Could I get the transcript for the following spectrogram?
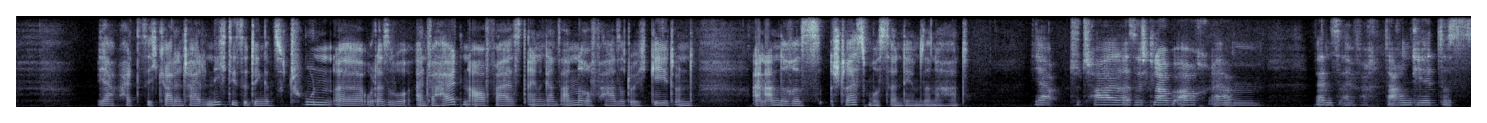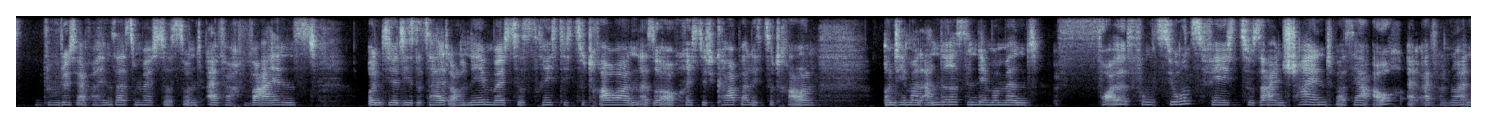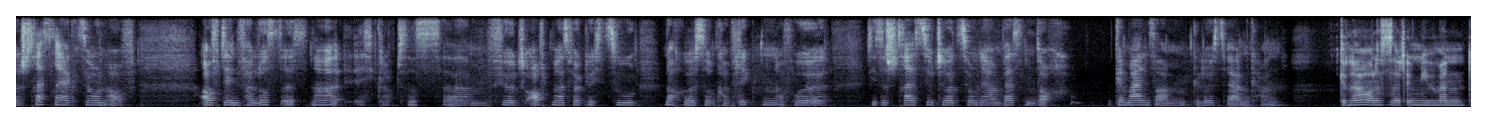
ja, halt sich gerade entscheidet, nicht diese Dinge zu tun äh, oder so ein Verhalten aufweist, eine ganz andere Phase durchgeht und ein anderes Stressmuster in dem Sinne hat. Ja, total. Also ich glaube auch, ähm, wenn es einfach darum geht, dass du dich einfach hinsetzen möchtest und einfach weinst und dir diese Zeit auch nehmen möchtest, richtig zu trauern, also auch richtig körperlich zu trauern und jemand anderes in dem Moment voll funktionsfähig zu sein scheint, was ja auch einfach nur eine Stressreaktion auf, auf den Verlust ist. Ne? Ich glaube, das ähm, führt oftmals wirklich zu noch größeren Konflikten, obwohl diese Stresssituation ja am besten doch gemeinsam gelöst werden kann. Genau, und das ist halt irgendwie, wenn man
